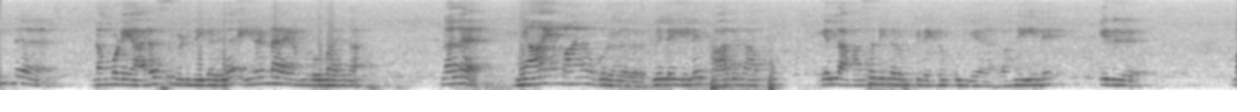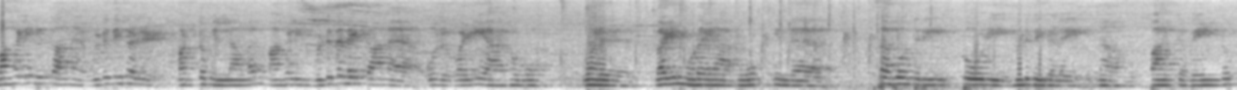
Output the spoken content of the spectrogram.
இந்த நம்முடைய அரசு விடுதிகளில் இரண்டாயிரம் ரூபாய் தான். நல்ல நியாயமான ஒரு விலையிலே பாதுகாப்பும் எல்லா வசதிகளும் கிடைக்கக்கூடிய வகையிலே இது மகளிருக்கான விடுதிகள் மட்டும் இல்லாமல் மகளிர் விடுதலைக்கான ஒரு வழியாகவும் ஒரு வழிமுறையாகவும் இந்த சகோதரி தோழி விடுதிகளை நாம் பார்க்க வேண்டும்.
